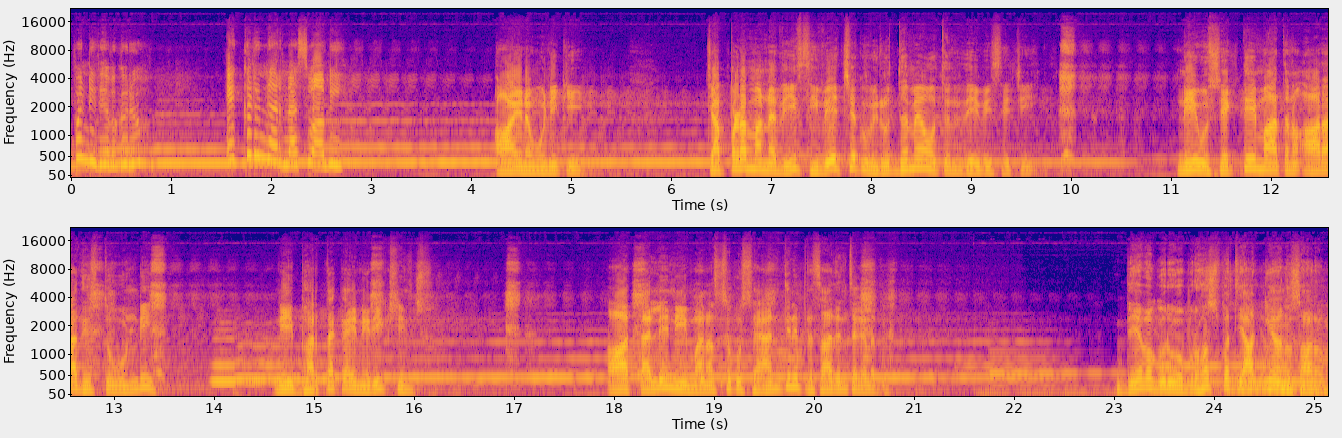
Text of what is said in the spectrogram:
చెప్పండి దేవగురు. ఎక్కడున్నారు నా స్వామి? ఆయన ఉనికి. చెప్పడం అన్నది శివేచ్ఛకు విరుద్ధమే అవుతుంది దేవి శచి. నీవు శక్తి మాతను ఆరాధిస్తూ ఉండి నీ భర్తకై నిరీక్షించు. ఆ తల్లి నీ మనస్సుకు శాంతిని ప్రసాదించగలదు. దేవగురువు బృహస్పతి ఆజ్ఞానుసారం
